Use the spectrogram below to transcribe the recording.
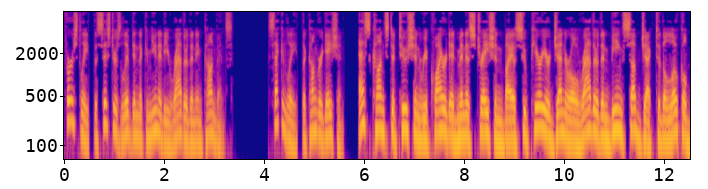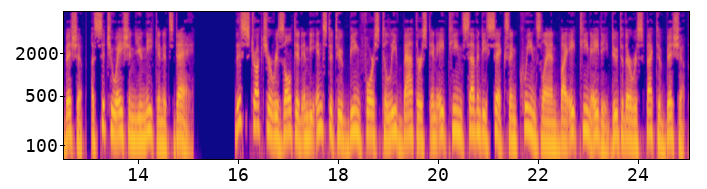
Firstly, the sisters lived in the community rather than in convents. Secondly, the congregation's constitution required administration by a superior general rather than being subject to the local bishop, a situation unique in its day. This structure resulted in the institute being forced to leave Bathurst in 1876 and Queensland by 1880 due to their respective bishops'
